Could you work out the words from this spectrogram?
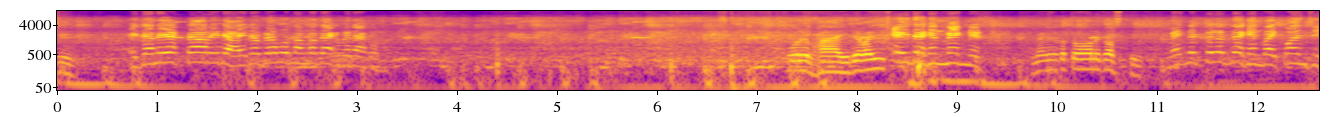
জি। এখানে একটা আর এটা এটার ব্যবধানটা দেখবেন এখন। ওরে ভাই রে ভাই এই দেখেন ম্যাগনেট। ম্যাগনেটটা তো অনেক অস্থির। ম্যাগনেট প্লেট দেখেন ভাই কয়েন্সি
